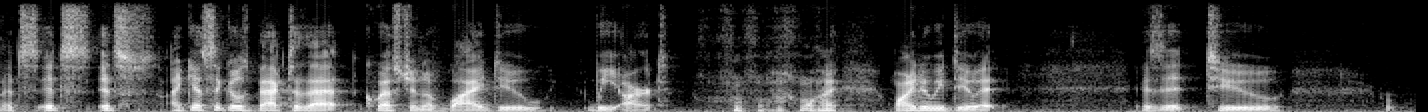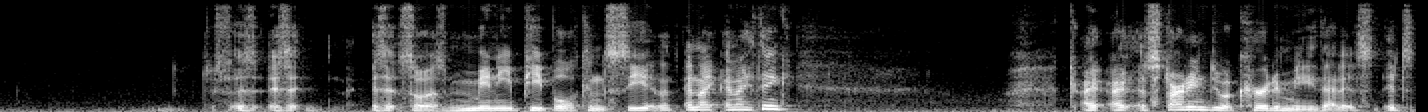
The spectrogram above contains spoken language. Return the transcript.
It's it's it's. I guess it goes back to that question of why do we art? why why do we do it? Is it to is, is, it is it so as many people can see it? And I and I think I, I, it's starting to occur to me that it's it's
